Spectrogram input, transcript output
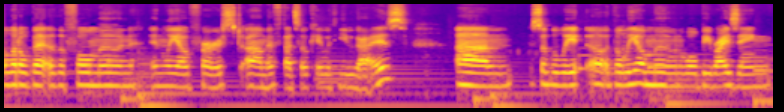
a little bit of the full moon in Leo first, um, if that's okay with you guys. Um, so the Leo, uh, the Leo moon will be rising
